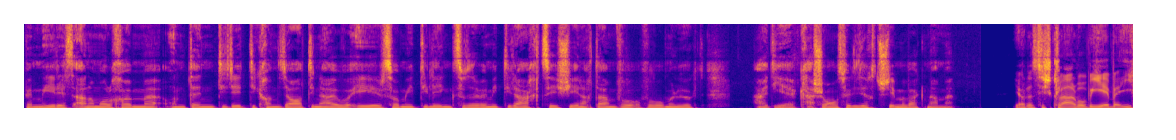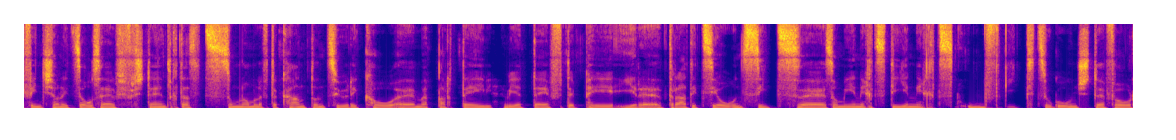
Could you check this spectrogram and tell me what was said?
Wenn wir jetzt auch nochmal kommen und dann die dritte Kandidatin auch, die eher so Mitte links oder eben Mitte rechts ist, je nachdem, von, von wo man schaut, haben die keine Chance, weil die sich die Stimmen wegnehmen. Ja, das ist klar. Wobei eben, ich finde es schon nicht so selbstverständlich, dass jetzt zum nochmal auf den Kanton Zürich kommen, äh, eine Partei wie die FDP ihren Traditionssitz, äh, so mir nichts, dir nichts, aufgibt zugunsten vor,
